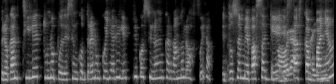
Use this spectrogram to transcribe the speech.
pero acá en Chile tú no puedes encontrar un collar eléctrico si no es encargándolo afuera. Entonces me pasa que Ahora estas campañas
